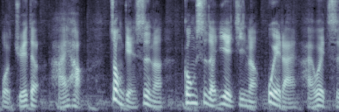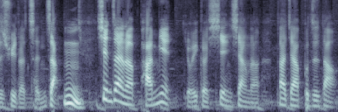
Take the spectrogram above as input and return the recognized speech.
我觉得还好。重点是呢，公司的业绩呢，未来还会持续的成长。嗯，现在呢，盘面有一个现象呢，大家不知道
